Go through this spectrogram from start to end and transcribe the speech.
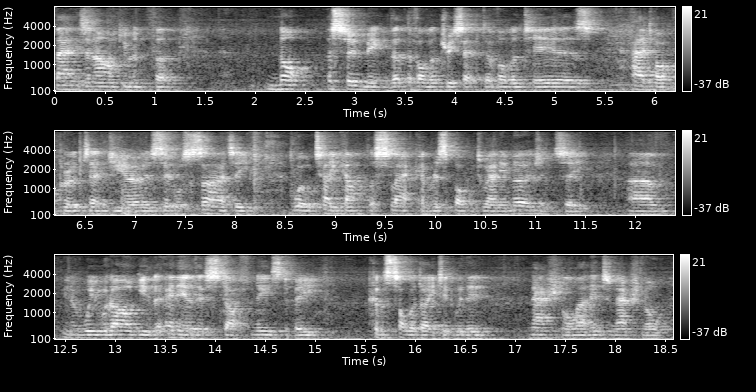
that is an argument for not assuming that the voluntary sector, volunteers, ad hoc groups, NGOs, civil society will take up the slack and respond to an emergency. Um, you know, we would argue that any of this stuff needs to be consolidated within national and international,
